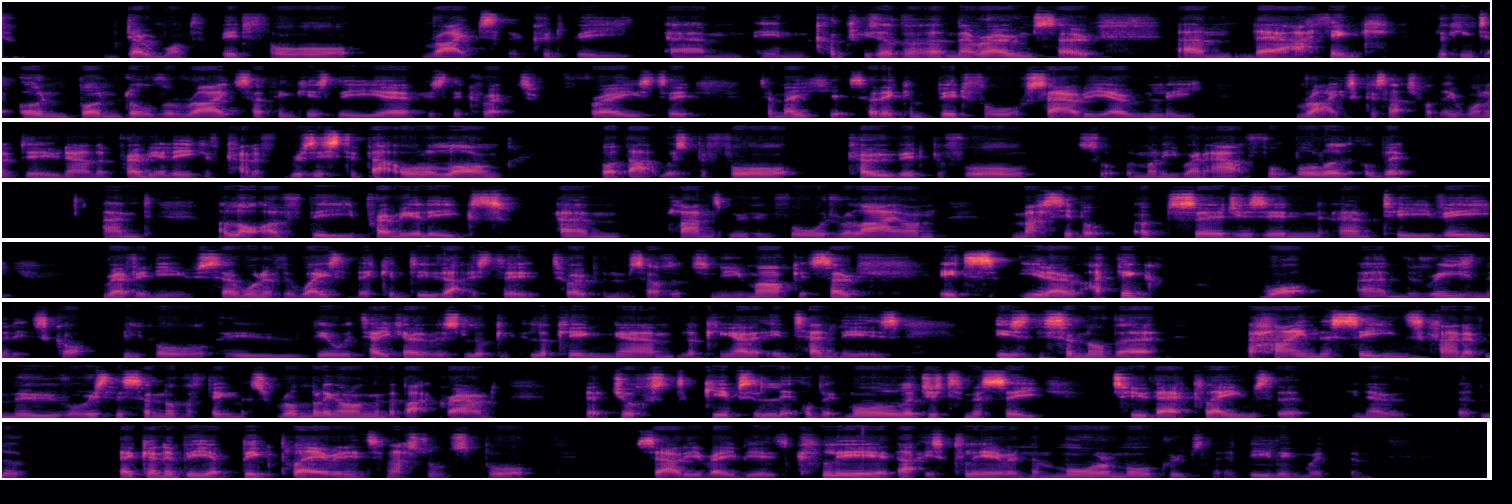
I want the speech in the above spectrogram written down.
don't want to bid for rights that could be um, in countries other than their own. So um, they're, I think, looking to unbundle the rights. I think is the uh, is the correct phrase to to make it so they can bid for Saudi only rights because that's what they want to do. Now the Premier League have kind of resisted that all along, but that was before COVID, before sort of the money went out of football a little bit. And a lot of the Premier League's um, plans moving forward rely on massive up, upsurges in um, TV revenue. So one of the ways that they can do that is to to open themselves up to new markets. So it's you know I think what um, the reason that it's got people who deal with takeovers look, looking um, looking at it intently is is this another behind the scenes kind of move or is this another thing that's rumbling along in the background that just gives a little bit more legitimacy to their claims that you know that look they're going to be a big player in international sport. Saudi Arabia is clear that is clear, and the more and more groups that are dealing with them,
